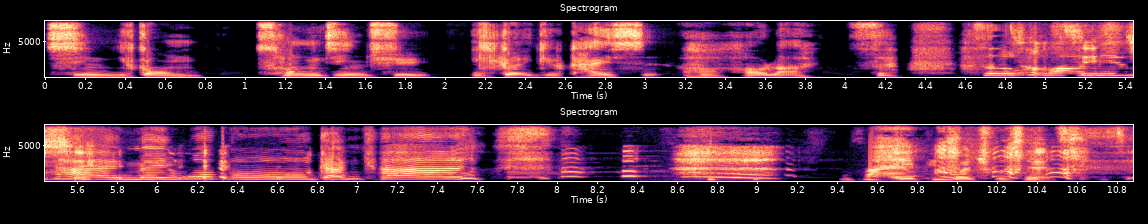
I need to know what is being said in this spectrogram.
新义工冲进去，一个一个开始啊，好啦，这这画面太美，我不敢看。那 A 片会出现的情节。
